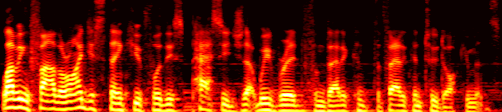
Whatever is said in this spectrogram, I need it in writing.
Loving Father, I just thank you for this passage that we've read from Vatican, the Vatican II documents,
